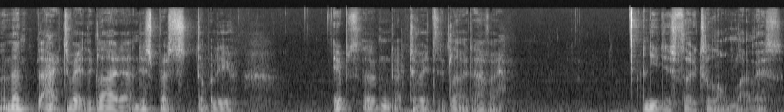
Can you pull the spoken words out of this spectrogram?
and then activate the glider and just press W. Oops, I haven't activated the glider, have I? And you just float along like this.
